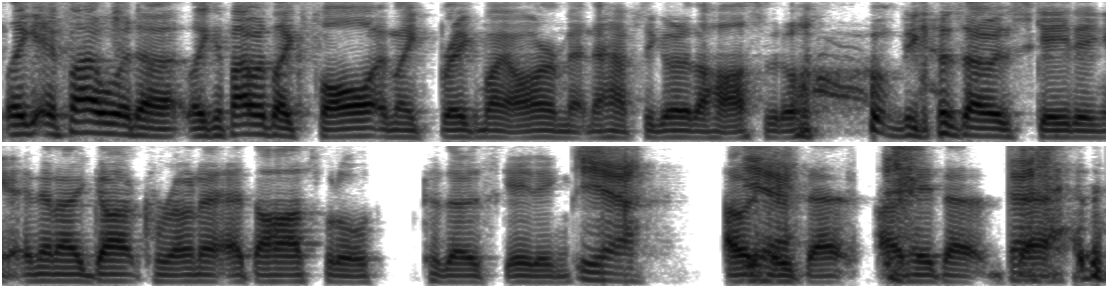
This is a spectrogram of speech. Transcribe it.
like if i would uh like if i would like fall and like break my arm and have to go to the hospital because i was skating and then i got corona at the hospital because i was skating yeah. i would Yeah. hate that i'd hate that That- bad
